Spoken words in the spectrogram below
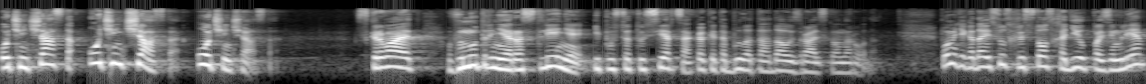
очень часто, очень часто, очень часто скрывает внутреннее растление и пустоту сердца, как это было тогда у израильского народа. Помните, когда Иисус Христос ходил по земле,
